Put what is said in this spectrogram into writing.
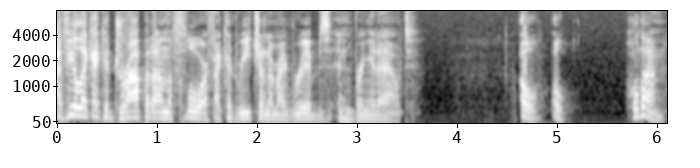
I feel like I could drop it on the floor if I could reach under my ribs and bring it out. Oh, oh, hold on.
